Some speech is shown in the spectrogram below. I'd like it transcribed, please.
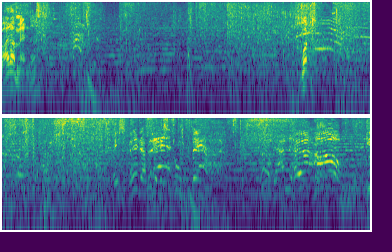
Spider-Man, ne? What? Ich will das hier nicht tun, Finn. Dann hör auf. Geh.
